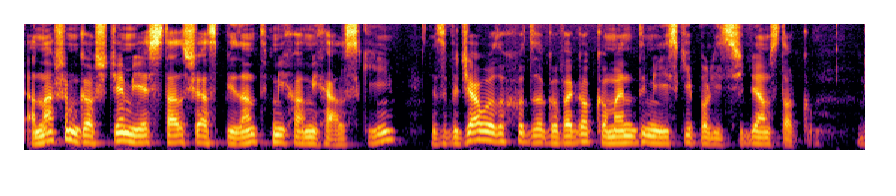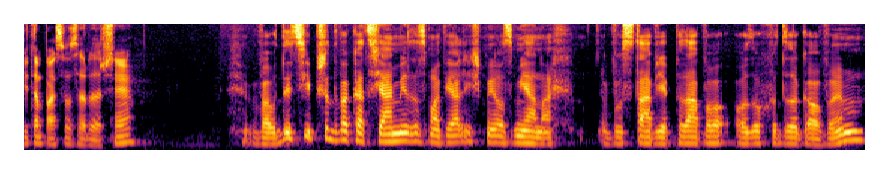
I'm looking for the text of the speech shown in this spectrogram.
A naszym gościem jest starszy aspirant Michał Michalski z Wydziału Ruchu Drogowego Komendy Miejskiej Policji w Białymstoku. Witam Państwa serdecznie. W audycji przed wakacjami rozmawialiśmy o zmianach w ustawie Prawo o ruchu drogowym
